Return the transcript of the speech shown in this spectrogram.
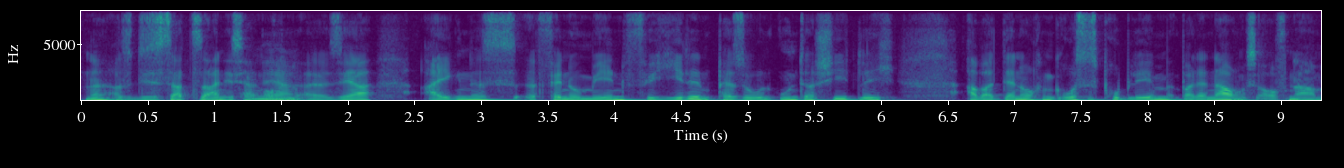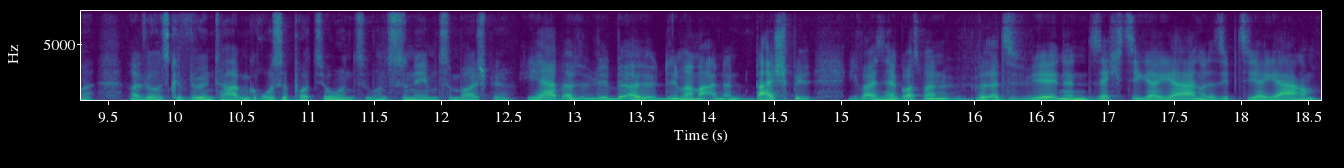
Ne? Also dieses Sattsein ist ja, ja. auch ein äh, sehr eigenes äh, Phänomen für jede Person unterschiedlich, aber dennoch ein großes Problem bei der Nahrungsaufnahme, weil wir uns gewöhnt haben, große Portionen zu uns zu nehmen zum Beispiel. Ja, also, nehmen wir mal ein Beispiel. Ich weiß nicht, Herr Grossmann, als wir in den 60er Jahren oder 70er Jahren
